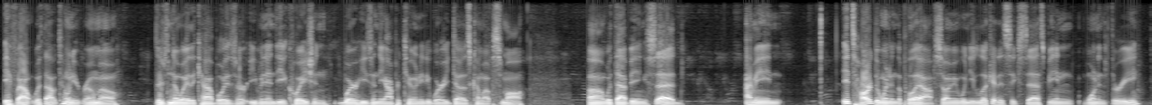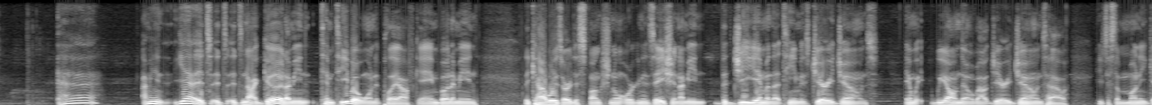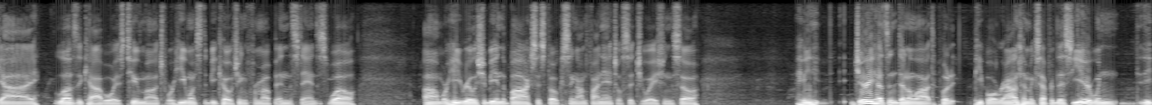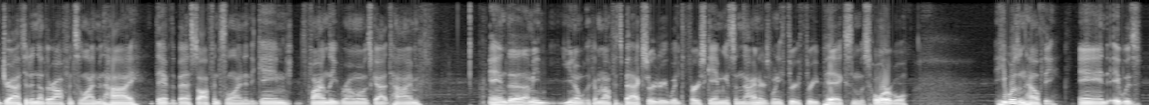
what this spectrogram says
if out without Tony Romo, there's no way the Cowboys are even in the equation where he's in the opportunity where he does come up small. Uh, with that being said, I mean, it's hard to win in the playoffs. So I mean, when you look at his success being one and three, uh, I mean, yeah, it's it's it's not good. I mean, Tim Tebow won a playoff game, but I mean, the Cowboys are a dysfunctional organization. I mean, the GM of that team is Jerry Jones, and we we all know about Jerry Jones how he's just a money guy loves the Cowboys too much, where he wants to be coaching from up in the stands as well, um, where he really should be in the box, just focusing on financial situations. So, I mean, Jerry hasn't done a lot to put people around him except for this year when they drafted another offensive lineman high. They have the best offensive line in the game. Finally, Romo's got time. And uh, I mean, you know, coming off his back surgery with the first game against the Niners when he threw three picks and was horrible, he wasn't healthy and it was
